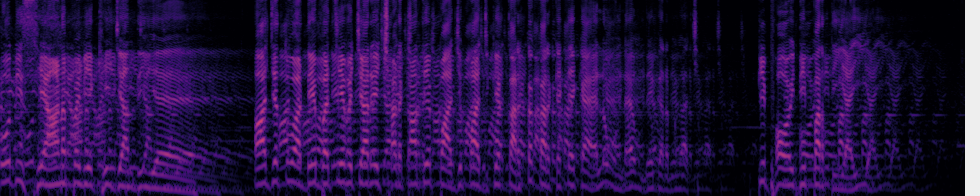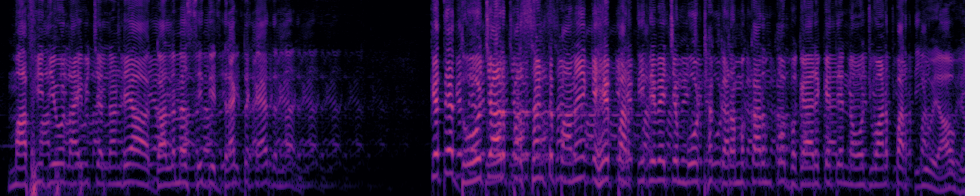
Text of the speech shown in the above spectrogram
ਉਹਦੀ ਸਿਆਣਪ ਵੇਖੀ ਜਾਂਦੀ ਹੈ। ਅੱਜ ਤੁਹਾਡੇ ਬੱਚੇ ਵਿਚਾਰੇ ਸੜਕਾਂ ਤੇ ਭੱਜ ਭੱਜ ਕੇ ਕਰਕ ਕਰਕੇ ਤੇ ਕਹਿ ਲਾਉਂਦੇ ਹੁੰਦੇ ਗਰਮੀਆਂ 'ਚ। ਕਿ ਫੌਜ ਦੀ ਭਰਤੀ ਆਈ। ਮਾਫੀ ਦਿਓ ਲਾਈਵ ਚੱਲਣ ਡਿਆ। ਗੱਲ ਮੈਂ ਸਿੱਧੀ ਡਾਇਰੈਕਟ ਕਹਿ ਦਿੰਦਾ। ਕਿਤੇ 2-4% ਭਾਵੇਂ ਕਿਸੇ ਭਰਤੀ ਦੇ ਵਿੱਚ ਮੁੱਠ ਗਰਮ ਕਰਨ ਤੋਂ ਬਗੈਰ ਕਿਤੇ ਨੌਜਵਾਨ ਭਰਤੀ ਹੋਇਆ ਹੋਵੇ।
